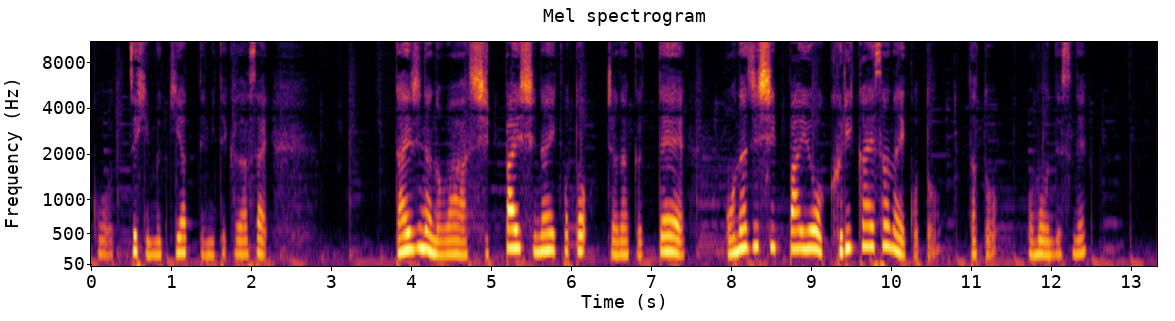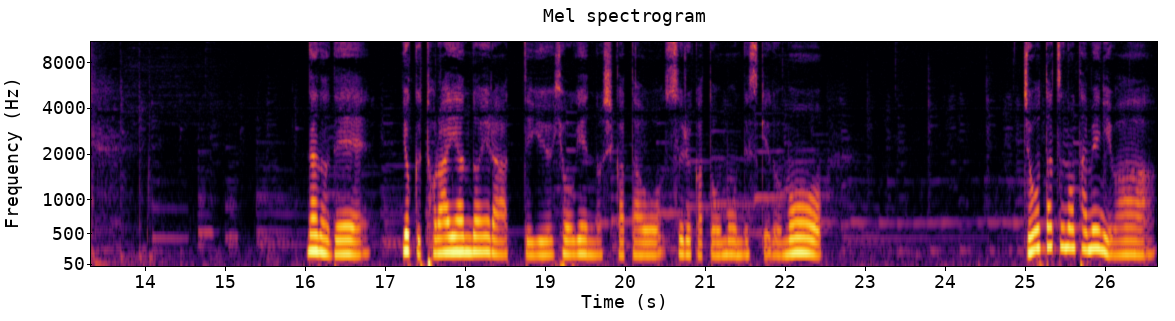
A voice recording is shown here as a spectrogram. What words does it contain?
こうぜひ向き合ってみてください。大事なのは失敗しないことじゃなくて同じ失敗を繰り返さないことだと思うんですね。なのでよくトライアンドエラーっていう表現の仕方をするかと思うんですけども上達のためには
